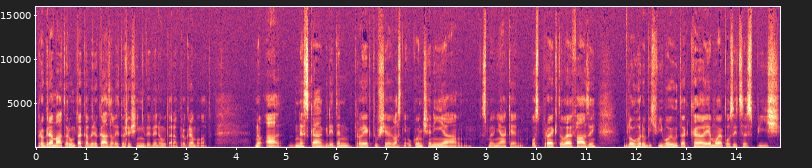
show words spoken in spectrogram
programátorům tak, aby dokázali to řešení vyvinout a naprogramovat. No a dneska, kdy ten projekt už je vlastně ukončený a jsme v nějaké postprojektové fázi dlouhodobých vývojů, tak eh, je moje pozice spíš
